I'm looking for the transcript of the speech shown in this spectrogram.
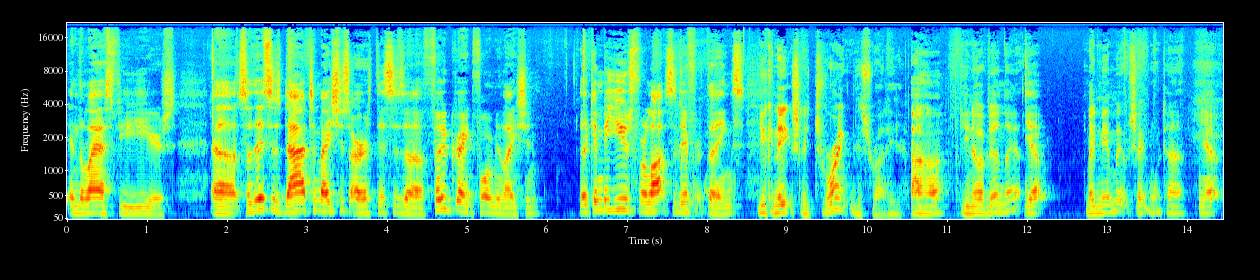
in the last few years. Uh, so this is diatomaceous earth. This is a food grade formulation that can be used for lots of different things. You can actually drink this right here. Uh huh. Do you know I've done that? Yep. Made me a milkshake one time. Yep.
